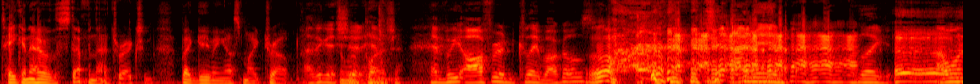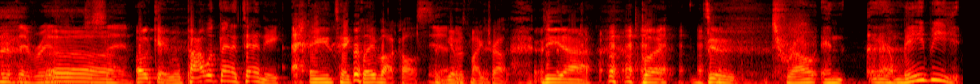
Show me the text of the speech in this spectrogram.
Take the step in that direction by giving us Mike Trout. I think I should. Have, have we offered Clay Buchholz? Oh. I mean, like, I wonder if they've raised it. Just saying. Okay, we'll pot with Benintendi and you take Clay Buchholz to give us Mike Trout. The uh, but dude, Trout and you know maybe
